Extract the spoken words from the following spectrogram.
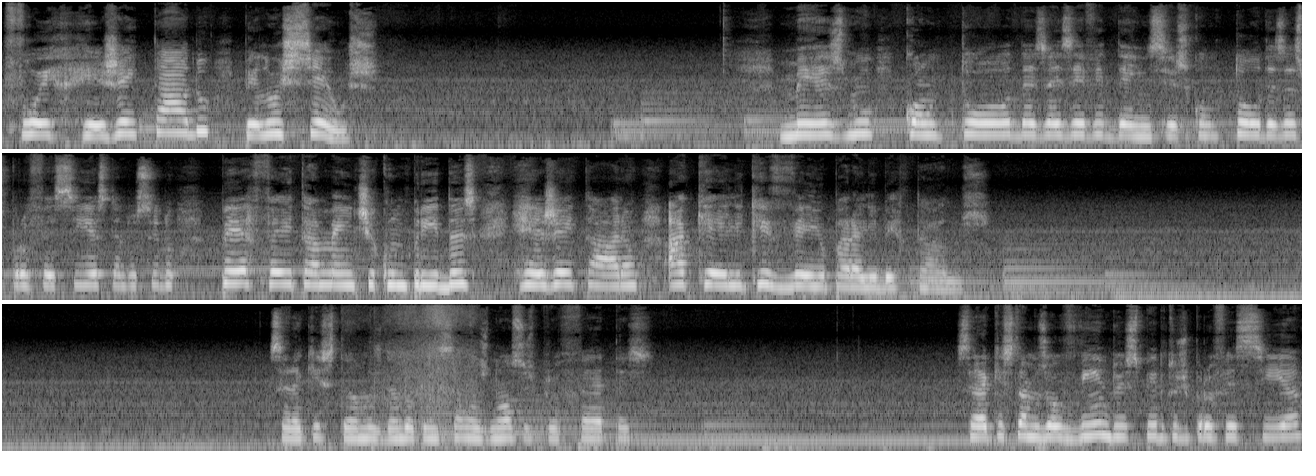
foi rejeitado pelos seus mesmo com todas as evidências, com todas as profecias tendo sido perfeitamente cumpridas, rejeitaram aquele que veio para libertá-los. Será que estamos dando atenção aos nossos profetas? Será que estamos ouvindo o espírito de profecia?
